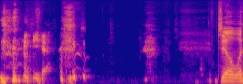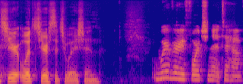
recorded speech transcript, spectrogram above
yeah, Jill, what's your what's your situation? We're very fortunate to have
